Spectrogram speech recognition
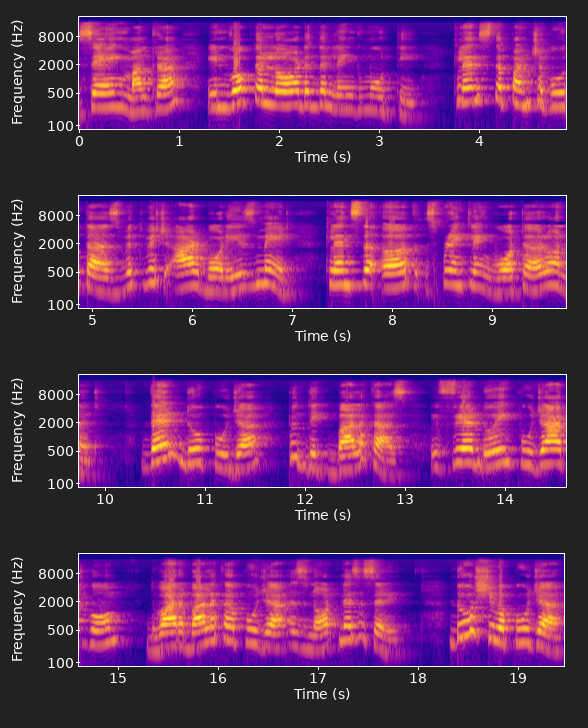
Saying mantra, invoke the Lord in the Linga Murti. Cleanse the Panchabhutas with which our body is made. Cleanse the earth, sprinkling water on it. Then do puja to Dikbalakas. If we are doing puja at home, Dwarabalaka puja is not necessary. Do Shiva puja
